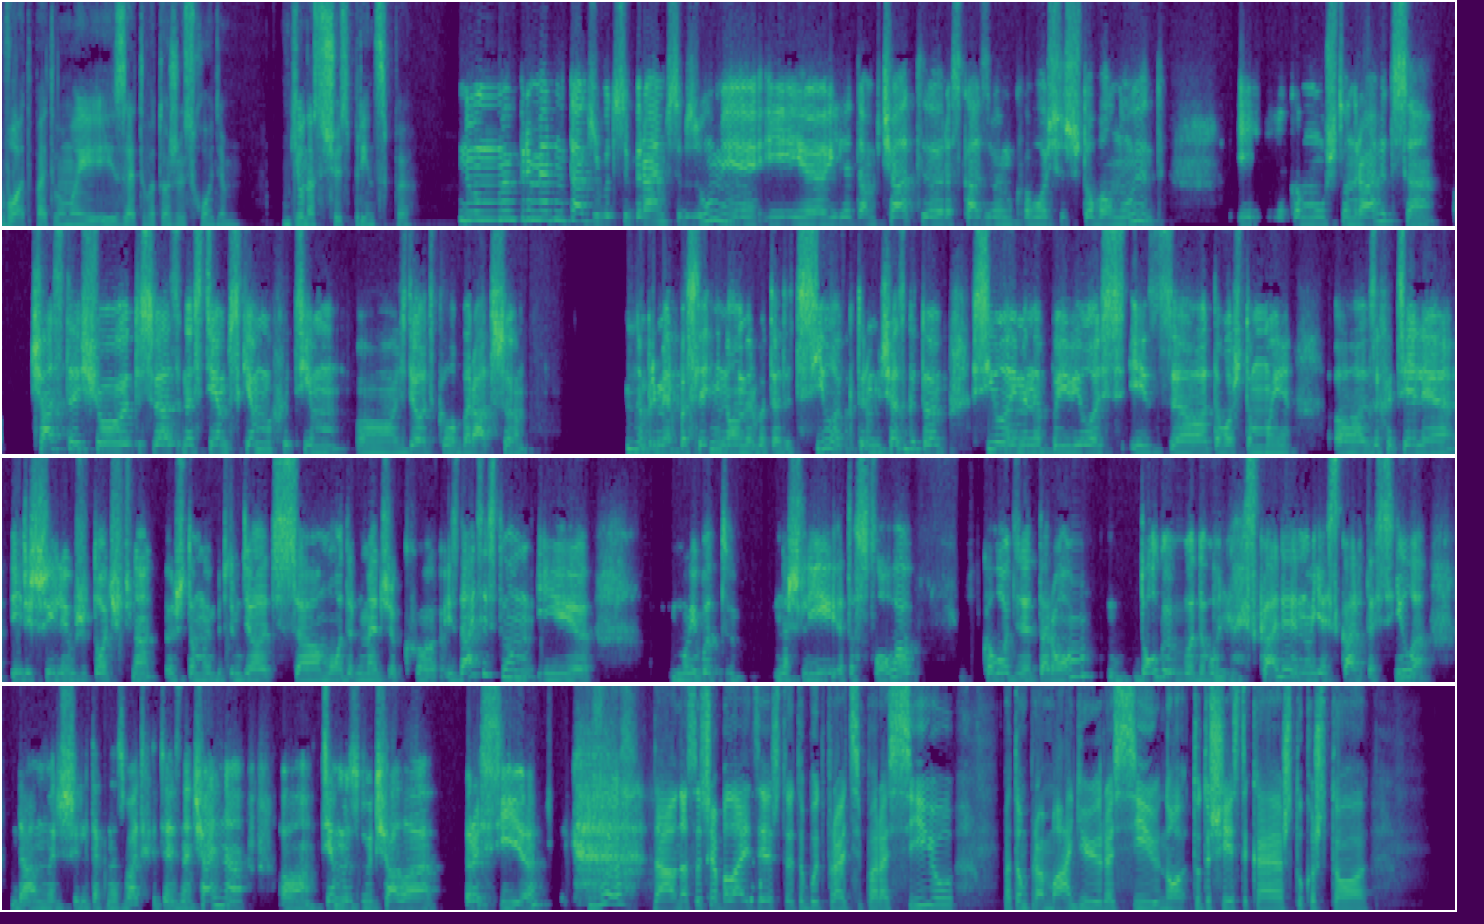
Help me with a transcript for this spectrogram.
Вот, поэтому мы из этого тоже исходим. Какие у нас еще есть принципы? Ну, мы примерно так же вот собираемся в зуме и, или там в чат рассказываем, кого сейчас что волнует и кому что нравится. Часто еще это связано с тем, с кем мы хотим э, сделать коллаборацию. Например, последний номер, вот этот «Сила», который мы сейчас готовим, «Сила» именно появилась из э, того, что мы э, захотели и решили уже точно, что мы будем делать с Modern Magic издательством, и мы вот нашли это слово в колоде Таро. Долго его довольно искали, но есть карта «Сила», да, мы решили так назвать. Хотя изначально э, тема звучала Россия. Да, у нас вообще была идея, что это будет про типа Россию, потом про магию и Россию. Но тут еще есть такая штука, что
